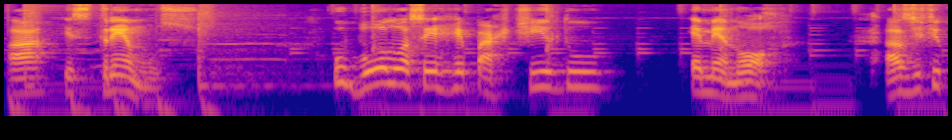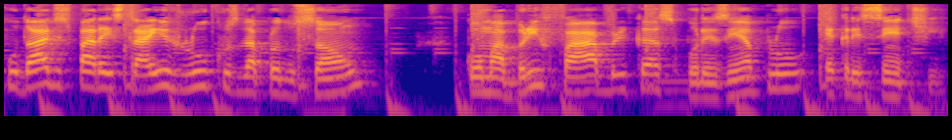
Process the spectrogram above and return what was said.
a extremos. O bolo a ser repartido é menor. As dificuldades para extrair lucros da produção, como abrir fábricas, por exemplo, é crescente.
